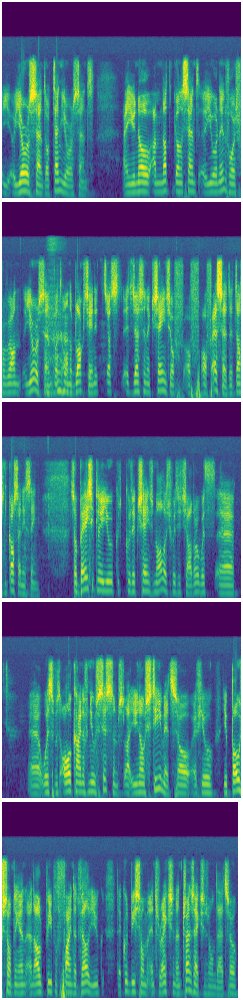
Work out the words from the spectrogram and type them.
euro cent or ten euro cent. And you know, I'm not gonna send you an invoice for one euro cent, but on the blockchain, it's just it's just an exchange of of of asset. It doesn't cost anything. So basically, you could, could exchange knowledge with each other with uh, with with all kind of new systems like you know Steemit. So if you you post something and, and other people find that value there could be some interaction and transactions on that. So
